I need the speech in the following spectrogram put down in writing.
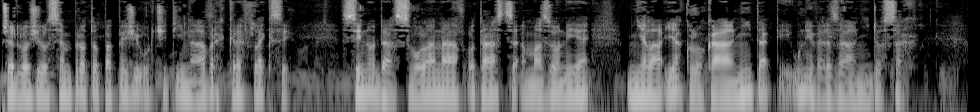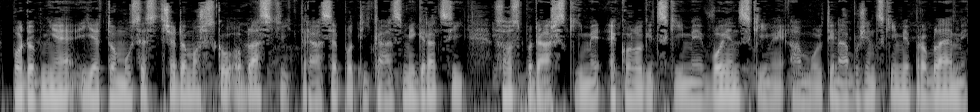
Předložil jsem proto papeži určitý návrh k reflexi. Synoda svolaná v otázce Amazonie měla jak lokální, tak i univerzální dosah. Podobně je tomu se středomořskou oblastí, která se potýká s migrací, s hospodářskými, ekologickými, vojenskými a multináboženskými problémy.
